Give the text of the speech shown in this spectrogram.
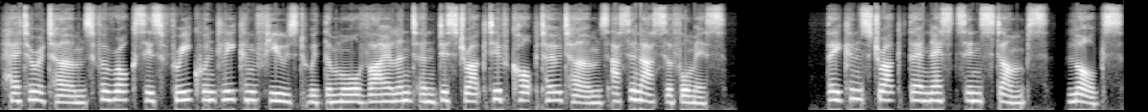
heterotermes ferox is frequently confused with the more violent and destructive coptotermes acinaciformis. They construct their nests in stumps, logs,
